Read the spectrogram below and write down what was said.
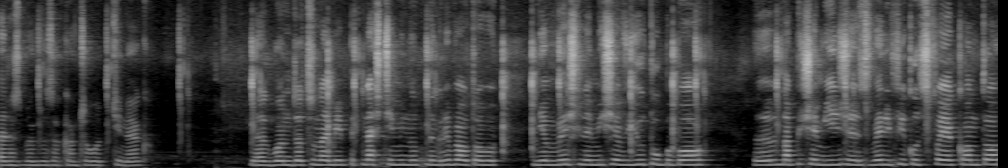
Zaraz będę zakończał odcinek. Jak będę co najmniej 15 minut nagrywał, to nie wyśle mi się w YouTube, bo y, napisze mi, że zweryfikuj swoje konto,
